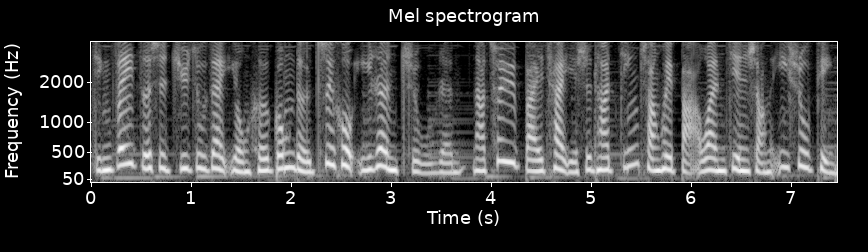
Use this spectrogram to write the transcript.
景妃则是居住在永和宫的最后一任主人。那翠玉白菜也是她经常会把玩鉴赏的艺术品，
